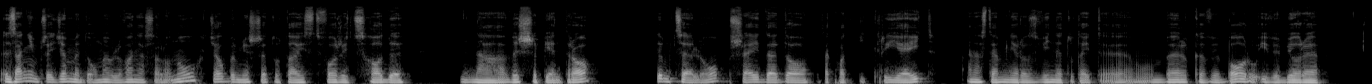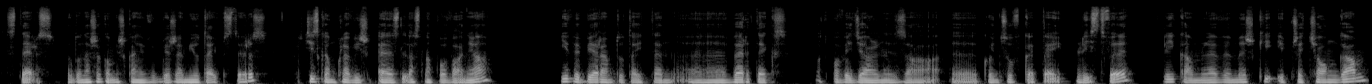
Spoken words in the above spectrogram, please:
Zanim przejdziemy do umeblowania salonu, chciałbym jeszcze tutaj stworzyć schody na wyższe piętro. W tym celu przejdę do zakładki Create, a następnie rozwinę tutaj tę belkę wyboru i wybiorę Stairs. Do naszego mieszkania wybierzemy U-Type Stairs. Wciskam klawisz S dla snapowania i wybieram tutaj ten e, vertex odpowiedzialny za e, końcówkę tej listwy. Klikam lewy myszki i przeciągam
